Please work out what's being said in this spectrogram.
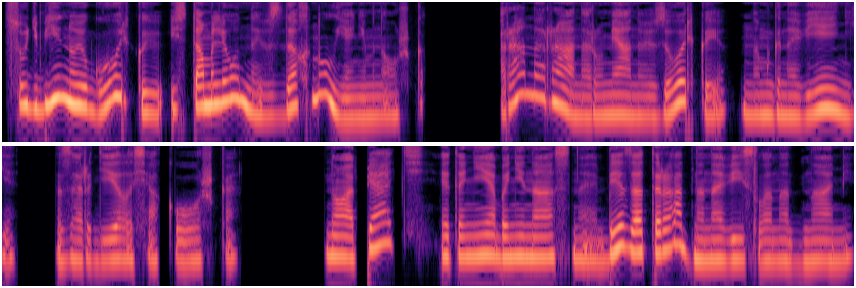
судьбиную горькую, истомленной, вздохнул я немножко. Рано-рано румяную зорькою на мгновенье зарделось окошко. Но опять это небо ненастное безотрадно нависло над нами.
